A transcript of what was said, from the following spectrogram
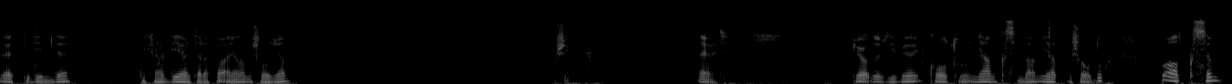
red dediğimde tekrar diğer tarafa ayarlamış olacağım. Bu şekilde. Evet. Gördüğünüz gibi koltuğun yan kısımlarını yapmış olduk. Bu alt kısım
